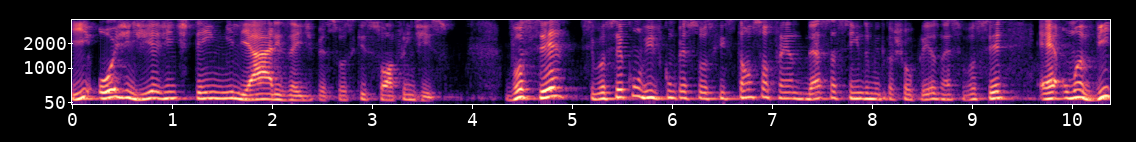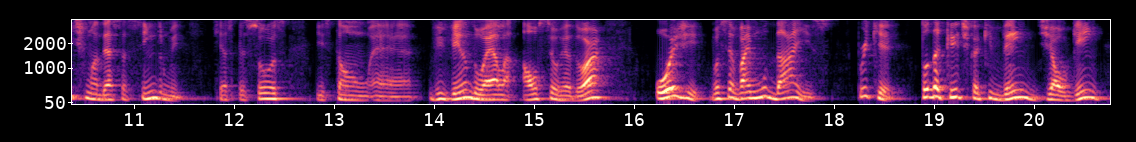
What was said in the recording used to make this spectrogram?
E hoje em dia a gente tem milhares aí de pessoas que sofrem disso. Você, se você convive com pessoas que estão sofrendo dessa síndrome do cachorro preso, né? Se você é uma vítima dessa síndrome, que as pessoas estão é, vivendo ela ao seu redor, hoje você vai mudar isso. Por quê? Toda crítica que vem de alguém,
